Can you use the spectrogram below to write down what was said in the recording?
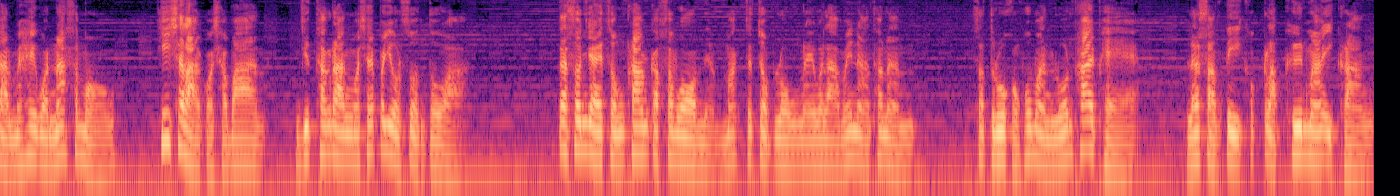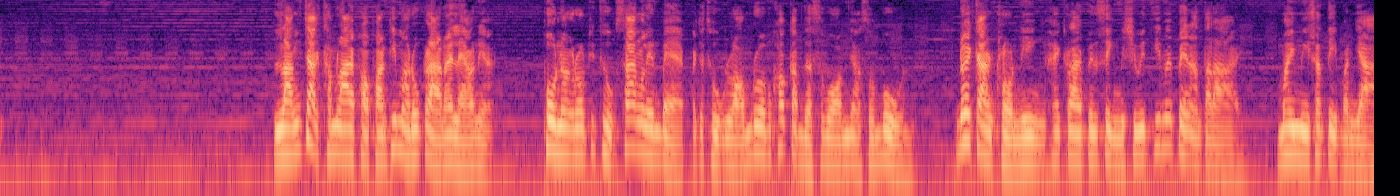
กันไม่ให้วันณะสมอง ที่ฉลาดกว่าชาวบ้าน ยึดทั้งรังมาใช้ประโยชน์ส่วนตัว แต่ส่วนใหญ่สงครามกับสวอมเนี่ยมักจะจบลงในเวลาไม่นานเท่านั้นศัตรูของพวกมันล้วนพ่ายแพ้ และสันติก็กลับคืนมาอีกครั้ง หลังจากทำลายเผ่าพันธุ์ที่มารุกรานได้แล้วเนี่ยพวกนักรบที่ถูกสร้างเลนแบบก็จะถูกหลอมรวมเข้ากับเดอะสวอมอย่างสมบูรณ์ ด้วยการโคลนนิ่งให้กลายเป็นสิ่งมีชีวิตที่ไม่เป็นอันตราย ไม่มีสติปัญญา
